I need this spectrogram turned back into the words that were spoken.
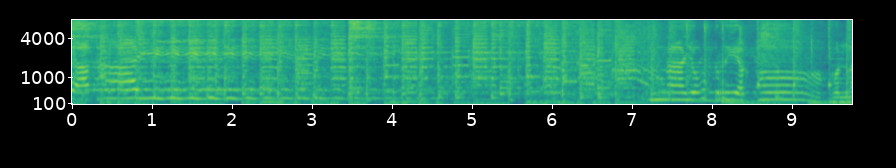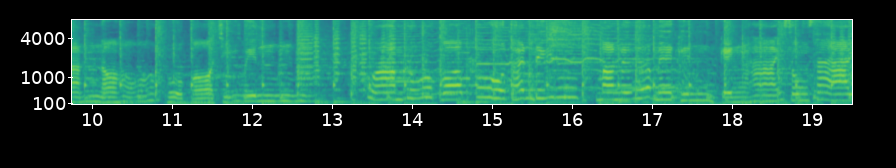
อไทยายกเรียกพ่อ คนนั้นนอผู้ก่อชีวิน ความรู้ก่อผู้แผ่นดิน มาเนื้อเมขินเก่งหายสงสัย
